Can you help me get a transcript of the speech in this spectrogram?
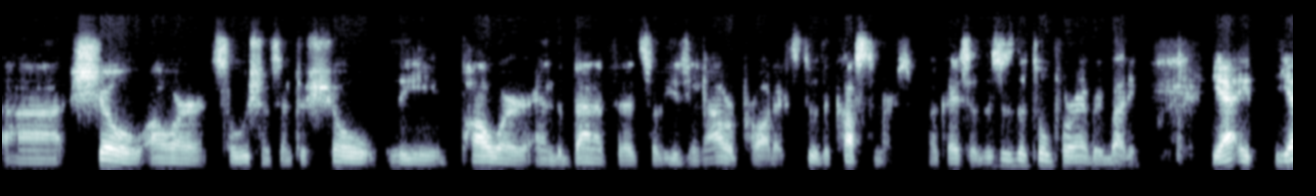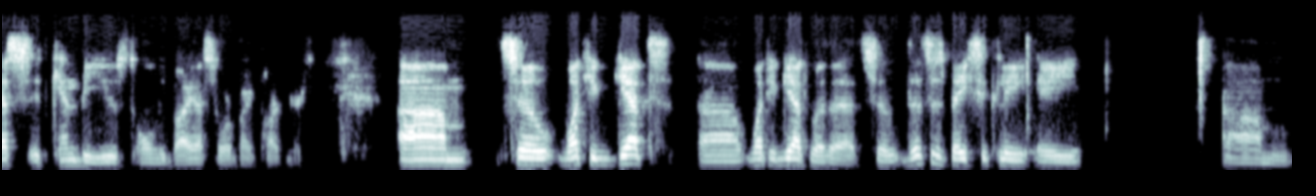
uh, show our solutions and to show the power and the benefits of using our products to the customers. Okay, so this is the tool for everybody. Yeah, it, yes, it can be used only by us or by partners. Um, so what you get, uh, what you get with it. So this is basically a um,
